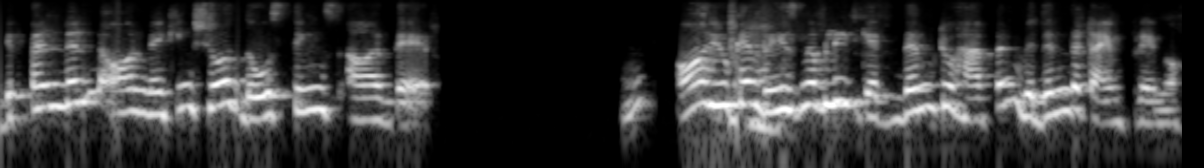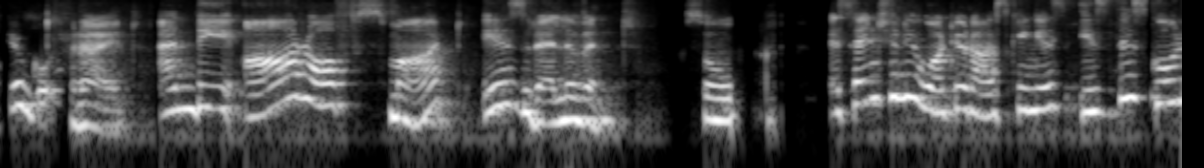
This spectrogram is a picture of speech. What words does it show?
dependent on making sure those things are there. Hmm? or you can reasonably get them to happen within the time frame of your goal. Right. And the r of smart is relevant. So essentially what you're asking is is this goal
